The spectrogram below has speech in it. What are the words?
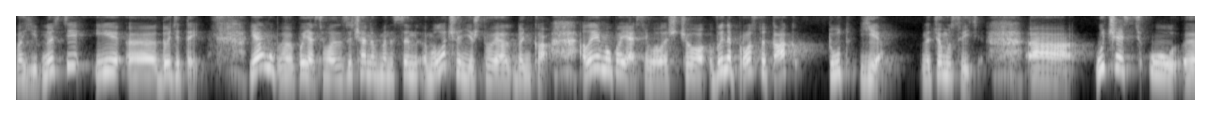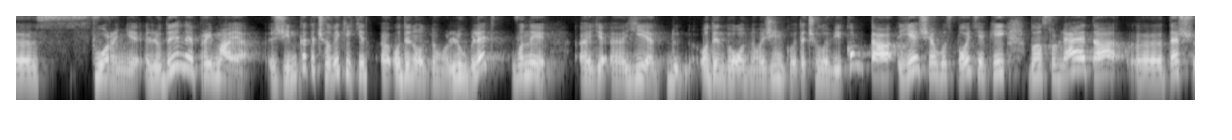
вагітності і до дітей. Я йому пояснювала, звичайно, в мене син молодший, ніж твоя донька, але я йому пояснювала, що ви не просто так. тут є. На цьому світі участь у е, створенні людини приймає жінка та чоловік, які е, один одного люблять. Вони е, є- один до одного жінкою та чоловіком. Та є ще Господь, який благословляє та теж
